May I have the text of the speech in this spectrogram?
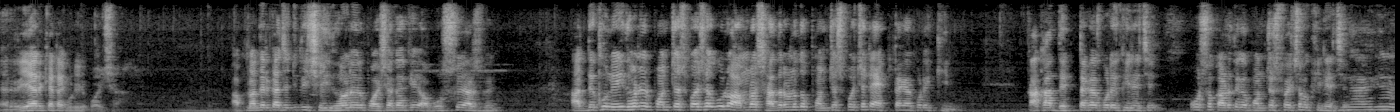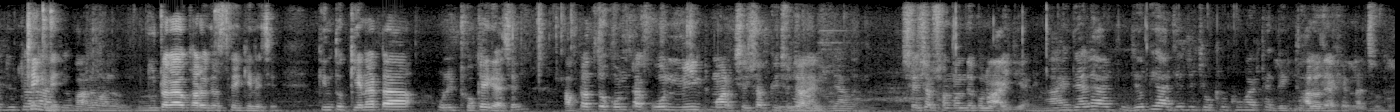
রেয়ার ক্যাটাগরির পয়সা। আপনাদের কাছে যদি সেই ধরনের পয়সা থাকে অবশ্যই আসবেন। আর দেখুন এই ধরনের পঞ্চাশ পয়সাগুলো আমরা সাধারণত পঞ্চাশ পয়সাটা এক টাকা করে কিনি। কাকা দেড় টাকা করে কিনেছে অবশ্য কারও থেকে পঞ্চাশ পয়সাও কিনেছে। ঠিক নেই। দু টাকা কারও কাছ থেকে কিনেছে। কিন্তু কেনাটা উনি ঠকে গেছেন। আপনার তো কোনটা কোন মিন্ট মার্ক সেসব কিছু জানেন। সেসব সম্বন্ধে কোনো আইডিয়া নেই। আইডিয়াল যদি আছে যে চোখে খুব একটা দেখতে ভালো দেখেন না চোখে।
